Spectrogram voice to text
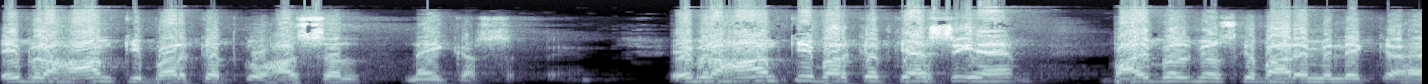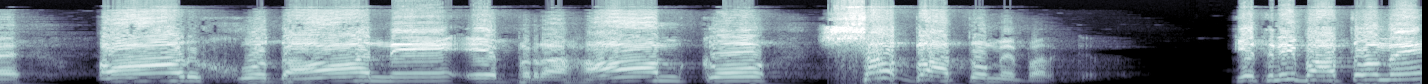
ابراہم کی برکت کو حاصل نہیں کر سکتے۔ ابراہم کی برکت کیسی ہے؟ بائبل میں اس کے بارے میں لکھا ہے اور خدا نے ابراہم کو سب باتوں میں برکت کتنی باتوں میں؟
